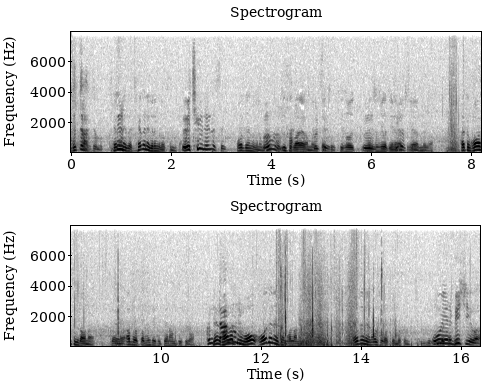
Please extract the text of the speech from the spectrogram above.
됐더라. 뭐 최근에 그- 최근에 그런 건 없습니다 왜 최근에 해놨어요? 오래되는 건 어, 없어 있어봐야 한- 하면. 벌써- 기소 응, 공소시가 길었어요. 예, 내가 하여튼 고맙습니다 오늘. 그 네. 뭐 앞으로 또 문제 있으면 전화 한번 주시고. 가가지고 놈 오, 오전에 좀 곤란해 오전에는 올 수가 없어 무슨 오후에는 몇 시에 와?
